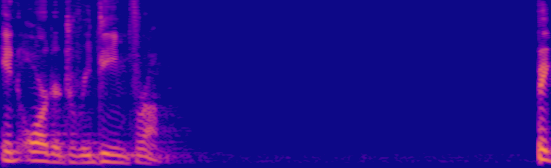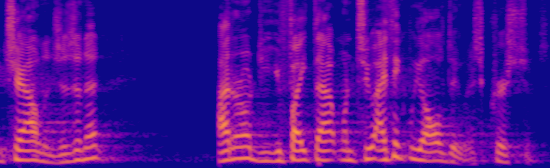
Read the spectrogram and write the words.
in order to redeem from? Big challenge, isn't it? I don't know, do you fight that one too? I think we all do as Christians.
